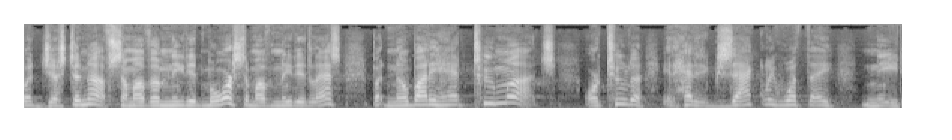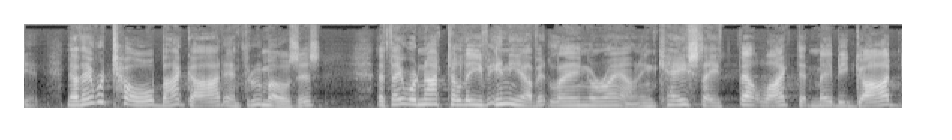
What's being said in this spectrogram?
but just enough. Some of them needed more, some of them needed less, but nobody had too much or too little. It had exactly what they needed. Now, they were told by God and through Moses that they were not to leave any of it laying around in case they felt like that maybe God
